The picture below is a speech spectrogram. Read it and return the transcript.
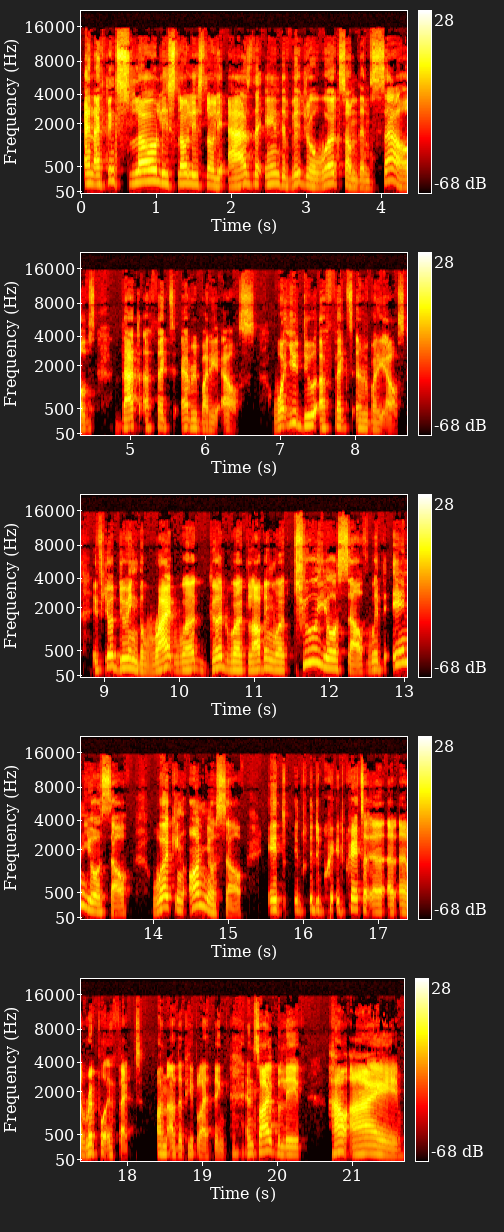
And I think slowly, slowly, slowly, as the individual works on themselves, that affects everybody else. What you do affects everybody else. If you're doing the right work, good work, loving work to yourself, within yourself, working on yourself, it it, it, it creates a, a, a ripple effect on other people, I think. And so I believe how I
